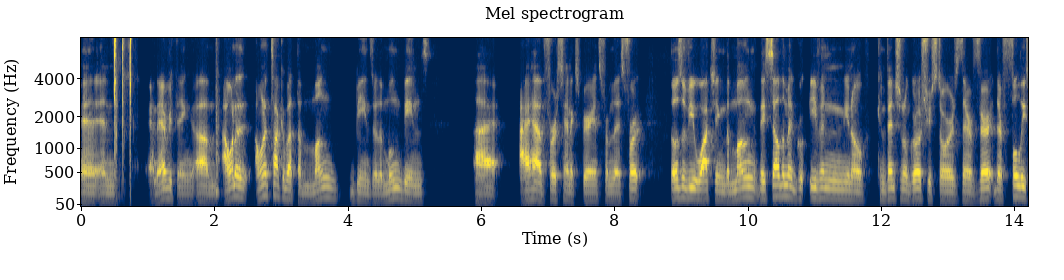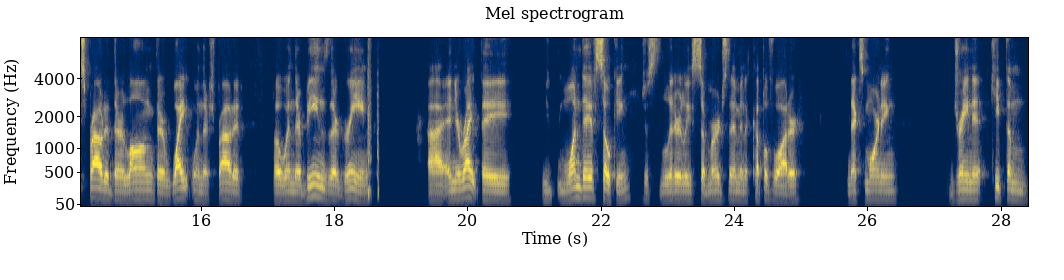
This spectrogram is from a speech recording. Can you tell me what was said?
and and, and everything. Um, I want to I want to talk about the mung beans or the mung beans. Uh, I have firsthand experience from this. For those of you watching, the mung they sell them at even you know conventional grocery stores. They're very they're fully sprouted. They're long. They're white when they're sprouted, but when they're beans, they're green. Uh, and you're right. They one day of soaking, just literally submerge them in a cup of water. Next morning, drain it, keep them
